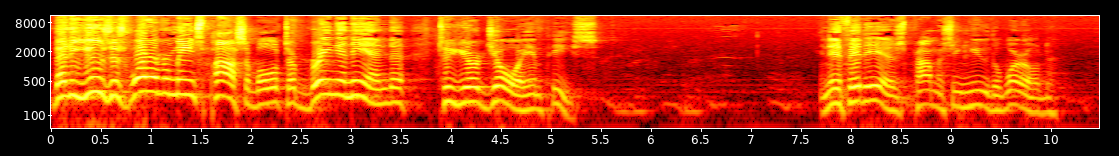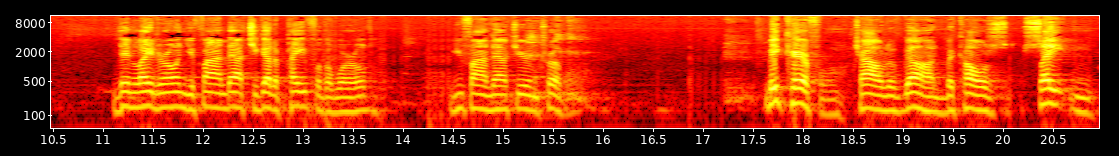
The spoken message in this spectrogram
that he uses whatever means possible to bring an end to your joy and peace. And if it is promising you the world, then later on you find out you got to pay for the world. You find out you're in trouble. Be careful, child of God, because Satan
